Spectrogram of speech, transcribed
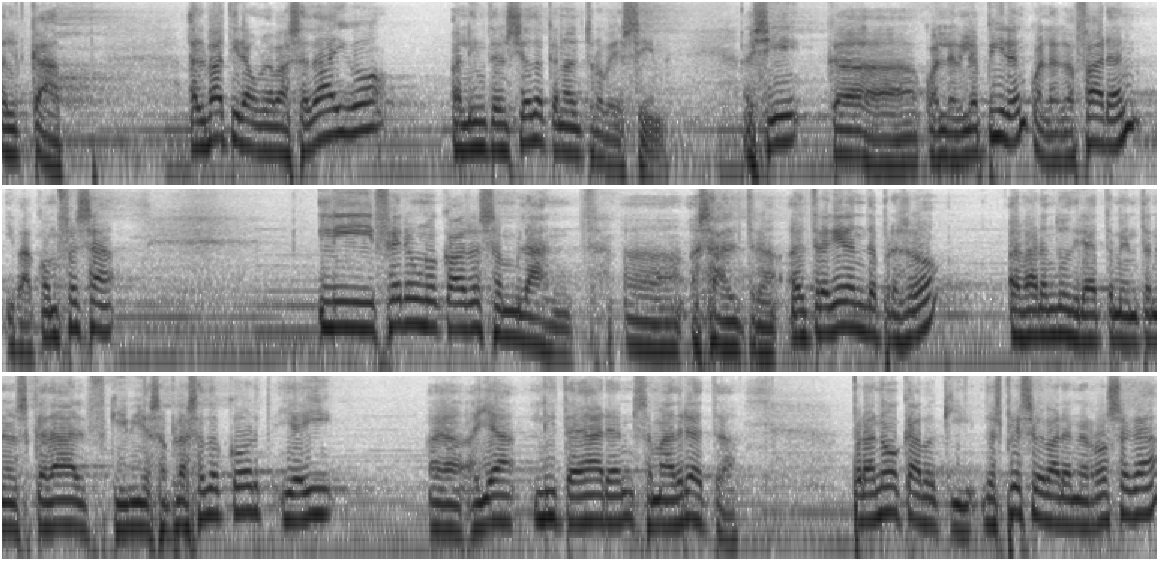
el cap. El va tirar una bassa d'aigua a l'intenció de que no el trobessin. Així que quan l'aglapiren, quan l'agafaren, i va confessar, li feren una cosa semblant eh, a l'altra. El tragueren de presó, el varen dur directament en el cadalf que hi havia a la plaça de Cort i ahir eh, allà li tallaren la mà dreta. Però no acaba aquí. Després se'l varen arrossegar,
